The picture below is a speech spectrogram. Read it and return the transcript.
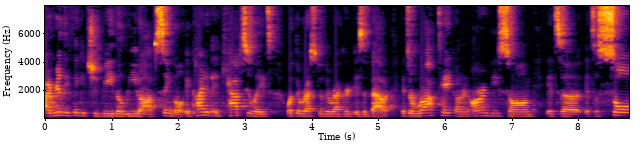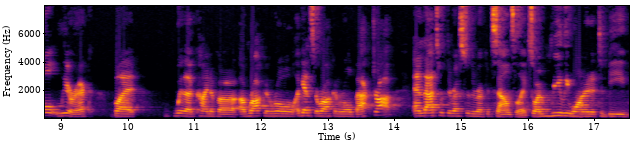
I really think it should be the lead off single. It kind of encapsulates what the rest of the record is about. It's a rock take on an R&B song. It's a, it's a soul lyric, but with a kind of a, a rock and roll, against a rock and roll backdrop and that's what the rest of the record sounds like. So I really wanted it to be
